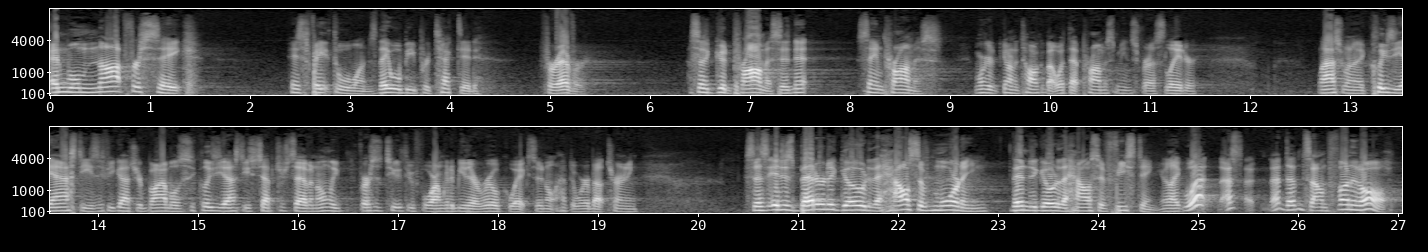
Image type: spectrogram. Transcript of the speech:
and will not forsake his faithful ones. They will be protected forever. That's a good promise, isn't it? Same promise. We're going to talk about what that promise means for us later. Last one, Ecclesiastes. If you got your Bibles, Ecclesiastes chapter 7, only verses 2 through 4. I'm going to be there real quick, so you don't have to worry about turning. It says, It is better to go to the house of mourning than to go to the house of feasting. You're like, What? That's, that doesn't sound fun at all.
